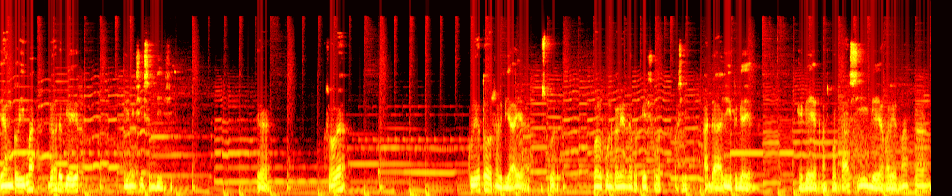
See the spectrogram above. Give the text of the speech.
Yang kelima gak ada biaya. Ini sih sedih sih. Ya. Soalnya kuliah tuh harus ada biaya maksud gue walaupun kalian dapat beasiswa pasti ada aja gitu biaya. Kayak biaya transportasi biaya kalian makan.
